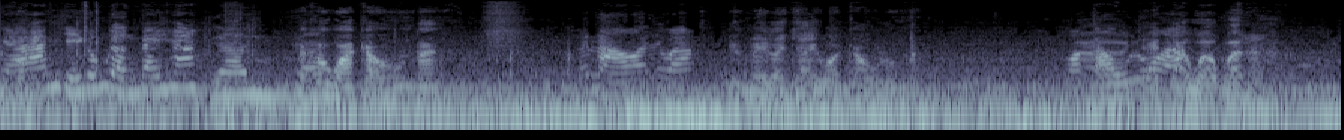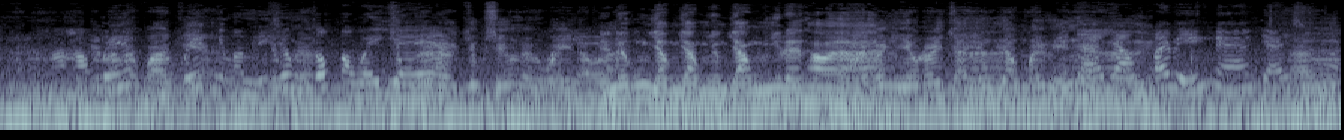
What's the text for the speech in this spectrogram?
nhà anh chị cũng gần đây ha. Gần. Nó có qua cầu không ta? Cái nào anh đi qua? Đường này là chạy qua cầu luôn á. Qua cầu luôn trả hả? qua ốc lên Hả, không Cái đó biết là không biết kia. nhưng mà mình đi xuống cúc mà quay về à. chút xíu nữa quay đâu thì nó cũng vòng vòng vòng vòng như đây thôi à, à có nhiều đó chạy vòng vòng bãi biển chạy vòng bãi biển nè chạy xuống.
